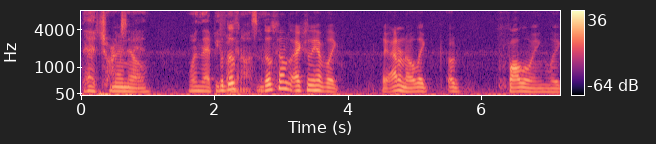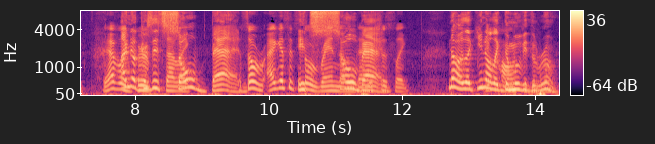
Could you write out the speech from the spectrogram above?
that had sharks in it? Wouldn't that be But fucking those awesome? those films actually have like, like I don't know, like a following. Like they have like I know because it's that, so like, bad. it's so I guess it's, It's so random. so that bad. It's just like No, like you know, like the movie The people. Room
